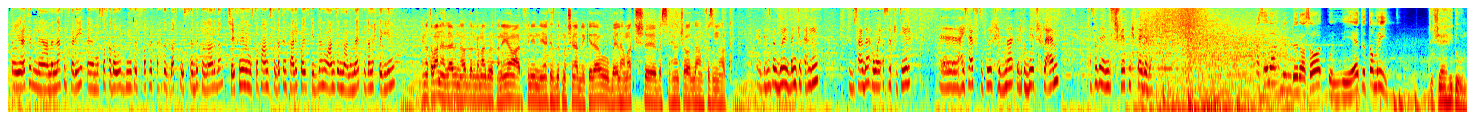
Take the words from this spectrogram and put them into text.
التغييرات اللي عملناها في الفريق آه، مصطفى داوود نزل فقرة تحت الضغط والثبت النهارده. شايفين إن مصطفى عنده ثبات انفعالي كويس جدا وعنده المعلومات وده محتاجينه. إحنا طبعا هنلاعب النهارده الجامعة البريطانيه وعارفين إن هي كسبت ماتشين قبل كده وباقي لها ماتش بس إحنا إن شاء الله هنفوز النهارده. بالنسبة لدور البنك الأهلي في المساعدة هو ياثر كتير. آه، هيساعد في تطوير الخدمة الطبية بشكل عام خاصة إن المستشفيات محتاجة ده. أسئلة من دراسات كليات التمريض. تشاهدون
